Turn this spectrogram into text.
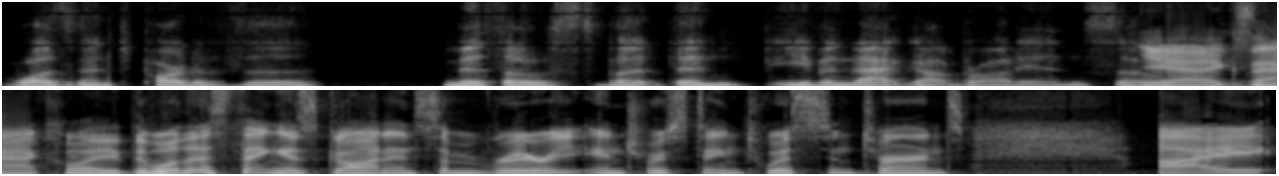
wasn't part of the mythos, but then even that got brought in. So yeah, exactly. Well, this thing has gone in some very interesting twists and turns. I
